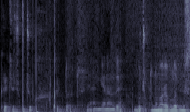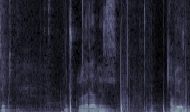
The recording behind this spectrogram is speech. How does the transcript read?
43.5 44. Yani genelde buçuklu numara bulabilirsek buçukluları alıyoruz. Alıyorum.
